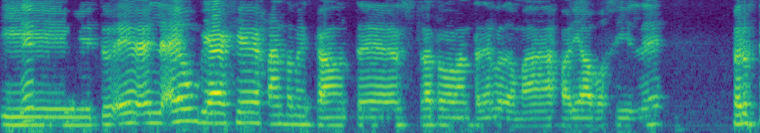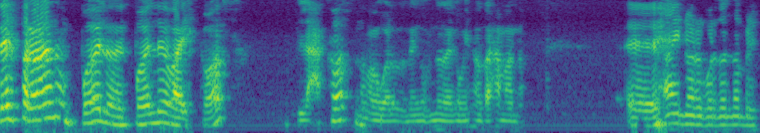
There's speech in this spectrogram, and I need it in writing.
Y tú- es, es un viaje, random encounters, trato de mantenerlo lo más variado posible. Pero ustedes pararon en un pueblo, en el pueblo de Vaiscos. Blacos, no me acuerdo, tengo, no tengo mis notas a mano. Eh, Ay, no recuerdo el nombre.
